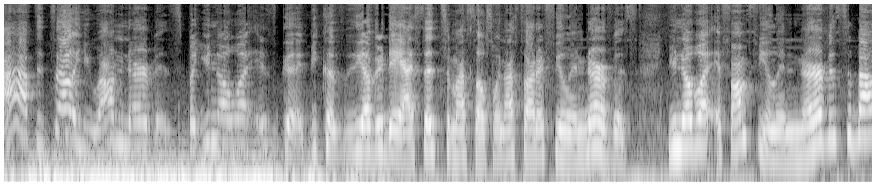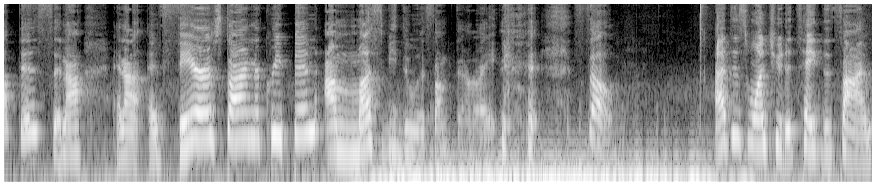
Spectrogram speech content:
I have to tell you, I'm nervous, but you know what? It's good because the other day I said to myself when I started feeling nervous, you know what? If I'm feeling nervous about this and I and I and fear is starting to creep in, I must be doing something right. so I just want you to take the time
